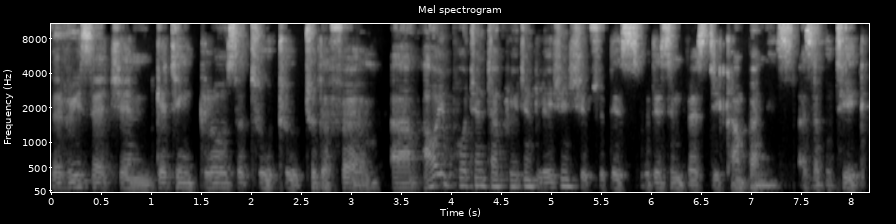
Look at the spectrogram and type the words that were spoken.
the research and getting closer to to, to the firm, um, how important are creating relationships with this with these investee companies as a boutique?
